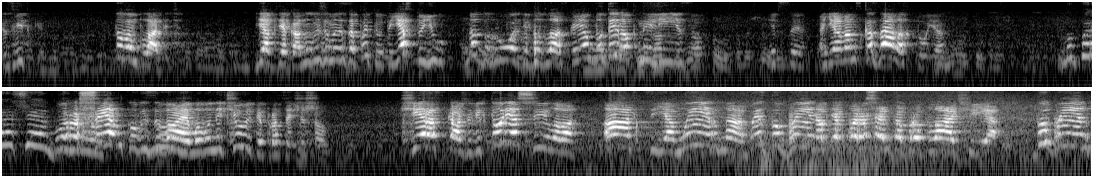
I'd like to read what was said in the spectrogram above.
робите? Звідки? Хто вам платить? Як яка? Ну ви ж мене запитуєте, я стою на дорозі, будь ласка, я в будинок не лізу. І все. А я вам сказала, хто я. Ну Порошенко. Порошенко визиваємо, ви не чуєте про це чи що? Ще раз кажу, Вікторія Шилова, акція мирна, без дубинок, як Порошенко проплачує. Дубин.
